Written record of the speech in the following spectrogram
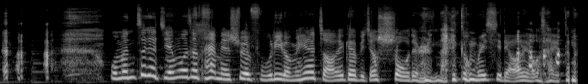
我们这个节目真的太没说服力了，我们应该找一个比较瘦的人来跟我们一起聊聊才对。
